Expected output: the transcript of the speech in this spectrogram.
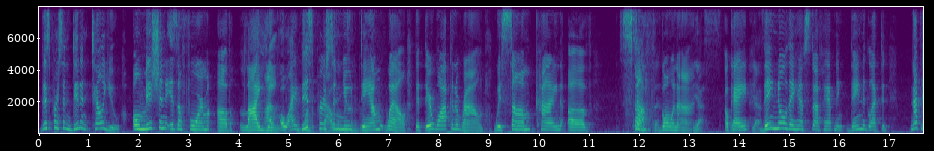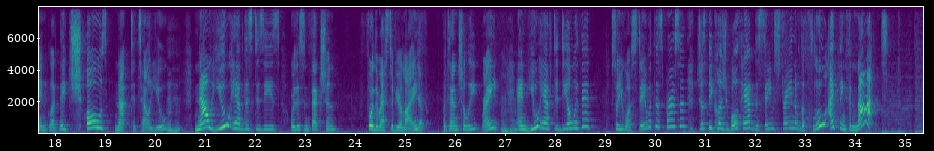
This person didn't tell you. Omission is a form of lying. I- oh, I This person knew agree. damn well that they're walking around with some kind of stuff Something. going on. Yes. Okay? Yes. yes. They know they have stuff happening. They neglected, not they neglect, they chose not to tell you. Mm-hmm. Now you have this disease or this infection for the rest of your life, Yep. Mm-hmm. potentially, right? And you have to deal with it. So you're going to stay with this person just because you both have the same strain of the flu? I think not.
